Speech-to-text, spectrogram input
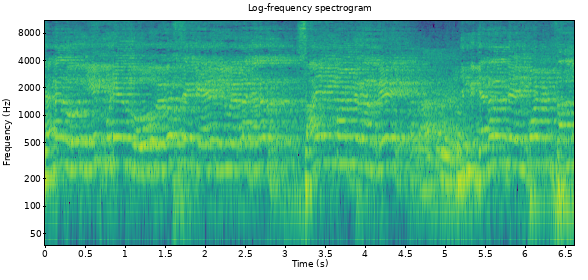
ಜನರು ನೀರು ಕುಡಿಯೋದು ವ್ಯವಸ್ಥೆಗೆ ನೀವೆಲ್ಲ ಜನರು ಸಹಾಯ ಮಾಡ್ತೀರಂದ್ರೆ ನಿಮ್ಗೆ ಜನರಂತ ಇಂಪಾರ್ಟೆನ್ಸ್ ಅಲ್ಲ?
